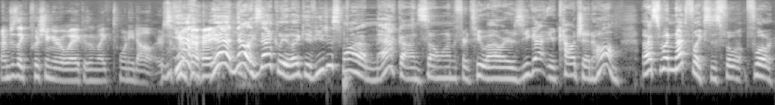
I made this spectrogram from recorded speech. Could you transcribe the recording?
I'm just like pushing her away because I'm like twenty dollars. Yeah, right? yeah, no, exactly. Like if you just want to mac on someone for two hours, you got your couch at home. That's what Netflix is fo- for.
